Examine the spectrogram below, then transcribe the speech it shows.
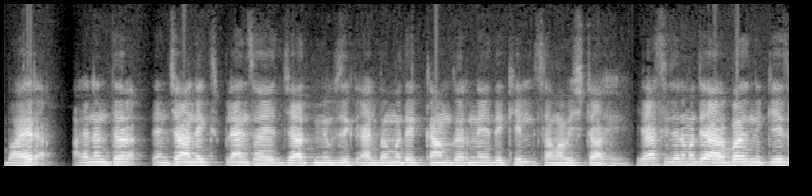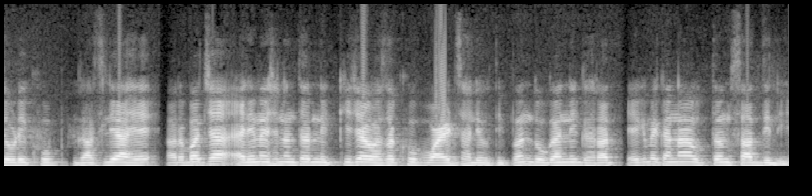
बाहेर आल्यानंतर त्यांच्या अनेक प्लॅन्स आहेत ज्यात म्युझिक अल्बममध्ये काम करणे देखील समाविष्ट आहे. या सीझनमध्ये अरबाज निक्की जोडी खूप गाजली आहे. अरबाजच्या ॲनिमेशन नंतर निक्कीची अवस्था खूप वाईट झाली होती पण दोघांनी घरात एकमेकांना उत्तम साथ दिली.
